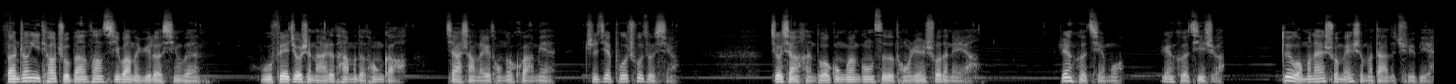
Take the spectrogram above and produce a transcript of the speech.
反正一条主办方希望的娱乐新闻，无非就是拿着他们的通稿，加上雷同的画面，直接播出就行。就像很多公关公司的同仁说的那样，任何节目、任何记者，对我们来说没什么大的区别，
